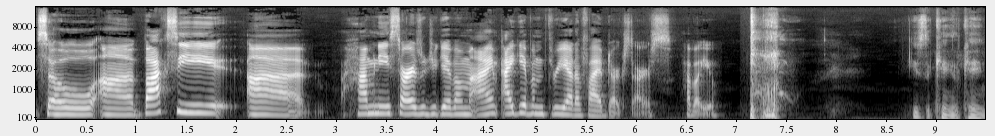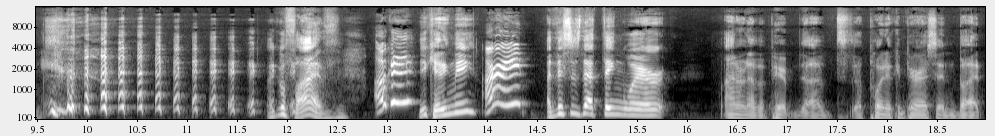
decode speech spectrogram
So, uh, Boxy, uh, how many stars would you give him? I I give him three out of five dark stars. How about you? He's the king of kings. I go five. Okay, you kidding me? all right. Uh, This is that thing where I don't have a, par- uh, a point of comparison, but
